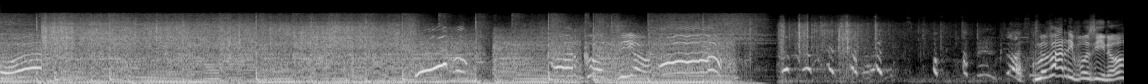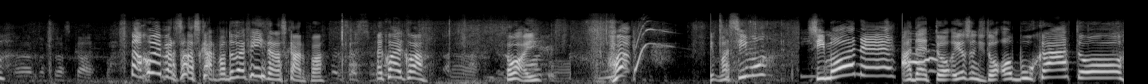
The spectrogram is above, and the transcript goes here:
Oh! Uh! Porco zio! Oh! Come va il riposino? No, come hai perso la scarpa? Dove è finita la scarpa? È qua, è qua. Lo vuoi? Ah! Ma Simo? Simone! Ha detto, io ho sentito, ho bucato.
